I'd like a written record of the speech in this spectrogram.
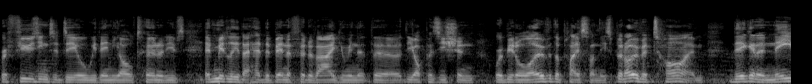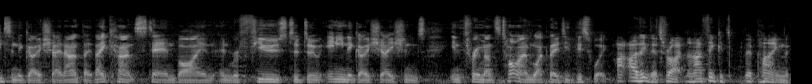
refusing to deal with any alternatives. Admittedly, they had the benefit of arguing that the the opposition were a bit all over the place on this, but over time they're going to need to negotiate, aren't they? They can't stand by and, and refuse to do any negotiations in three months' time like they did this week. I, I think that's right, and I think they're playing the,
